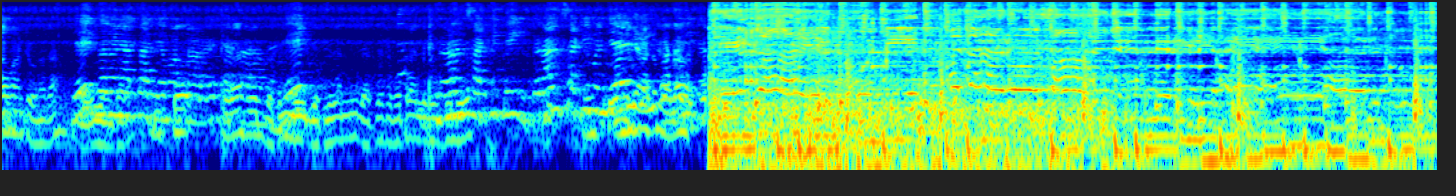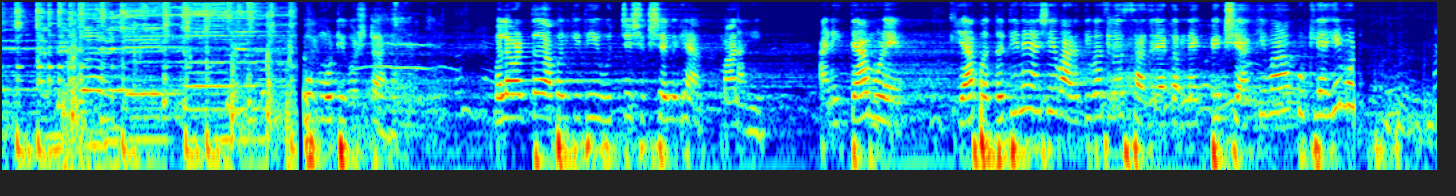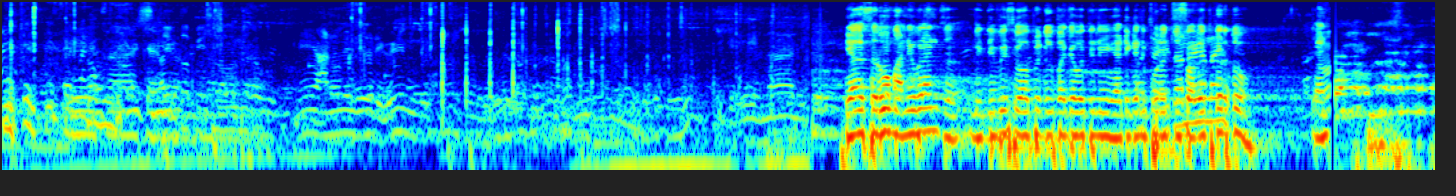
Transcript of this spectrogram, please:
पण ठेवू नका हे आहे. सगळ्यासोबत हे घेतलेलं आणि घरच्यासोबत म्हणजे खूप मोठी गोष्ट आहे. मला वाटतं आपण किती उच्च शिक्षण घ्या मान नाही. आणि त्यामुळे या पद्धतीने असे वाढदिवस साजऱ्या करण्यापेक्षा किंवा कुठल्याही मोठ या सर्व मान्यवरांचं मी दिव्य सेवा प्रकल्पाच्या वतीने या ठिकाणी पुनश्च स्वागत करतो.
